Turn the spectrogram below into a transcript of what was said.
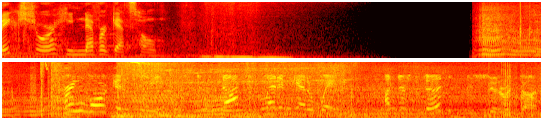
Make sure he never gets home. Bring Morgan to me. Do not let him get away. Understood? Consider it done.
